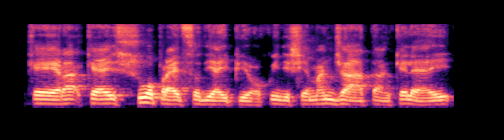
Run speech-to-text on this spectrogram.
che, era, che è il suo prezzo di IPO, quindi si è mangiata anche lei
